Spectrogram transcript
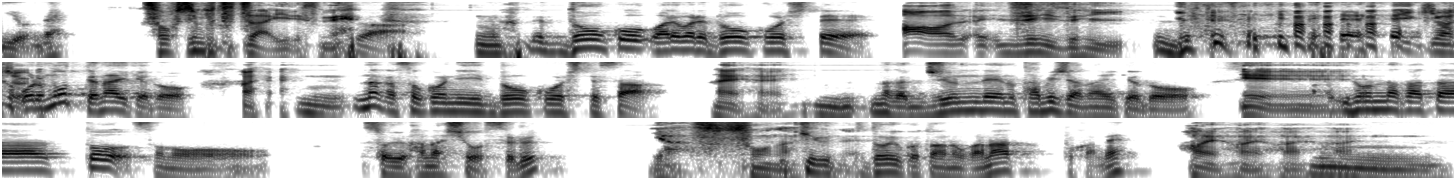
いいよね。促進部ツアーいいですね同行我々同行して、ああ、ぜひぜひ。ぜひぜひ行きましょう。俺持ってないけど、はい。うん、なんかそこに同行してさ、はいはい。うん。なんか巡礼の旅じゃないけど、ええいろんな方とそのそういう話をする、いや、そうなん生きるって。どういうことなのかなとかね、はいはいはいはい。うん、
